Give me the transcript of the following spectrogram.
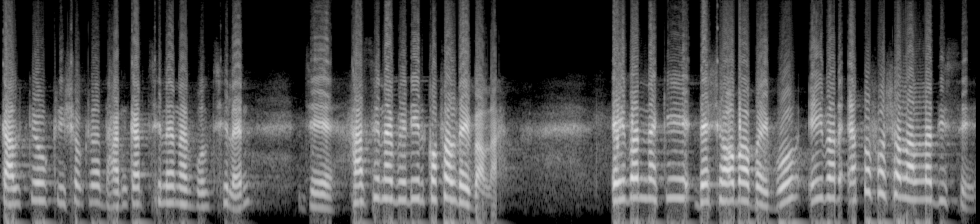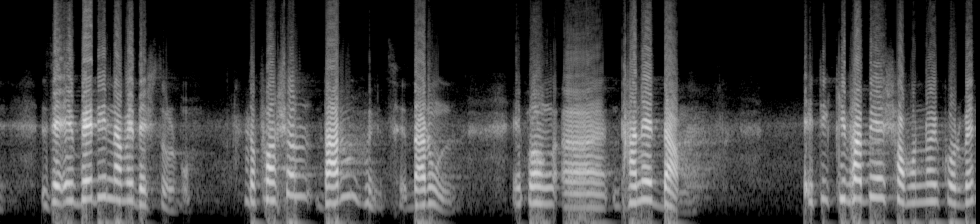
কালকেও কৃষকরা ধান কাটছিলেন আর বলছিলেন যে হাসিনা বেডির কপালটাই বালা। এইবার নাকি দেশে অভাব হইব। এইবার এত ফসল আল্লাহ দিছে যে এই বেডির নামে দেশ চলবো। তো ফসল দারুণ হয়েছে, দারুণ। এবং ধানের দাম, এটি কীভাবে সমন্বয় করবেন?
